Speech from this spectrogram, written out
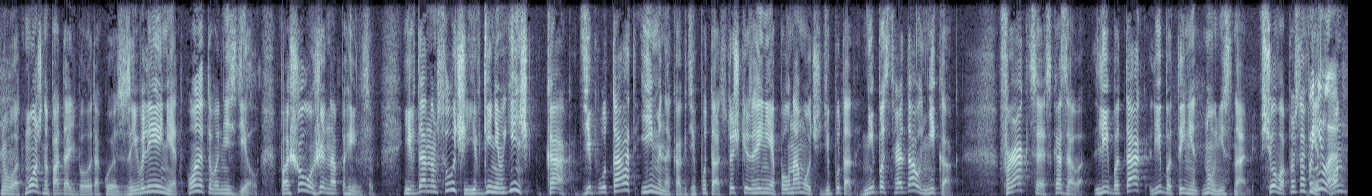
Вот. Можно подать было такое заявление. Он этого не сделал. Пошел уже на принцип. И в данном случае Евгений Евгеньевич, как депутат, именно как депутат, с точки зрения полномочий депутата, не пострадал никак. Фракция сказала, либо так, либо ты не, ну, не с нами. Все, вопросов Поняла. нет. Он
